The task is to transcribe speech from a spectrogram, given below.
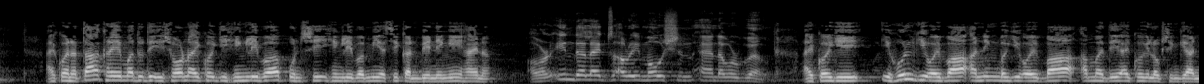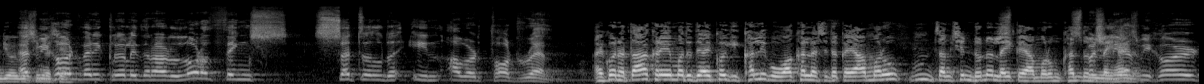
ꯑꯩꯈꯣꯏꯅ ꯇꯥꯈ꯭ꯔꯦ ꯃꯗꯨꯗꯤ ꯏꯁꯣꯔꯅ ꯑꯩꯈꯣꯏꯒꯤ ꯍꯤꯡꯂꯤꯕ ꯄꯨꯟꯁꯤ ꯍꯤꯡꯂꯤꯕ ꯃꯤ ꯑꯁꯤ ꯀꯟꯕꯤꯅꯤꯡꯉꯤ ꯍꯥꯏꯅ our intellect, our emotion, and our will. ꯑꯩꯈꯣꯏꯒꯤ ꯏꯍꯨꯜꯒꯤ ꯑꯣꯏꯕ ꯑꯅꯤꯡꯕꯒꯤ ꯑꯣꯏꯕ ꯑꯃꯗꯤ ꯑꯩꯈꯣꯏꯒꯤ ꯂꯧꯁꯤꯡ ꯒ꯭ꯌꯥꯟꯒꯤ As ꯑꯣꯏꯕꯁꯤꯡ we ꯑꯁꯤ heard very clearly, there are a lot of things settled in our thought realm. ꯑꯩꯈꯣꯏꯅ ꯇꯥꯈ꯭ꯔꯦ ꯃꯗꯨꯗꯤ ꯑꯩꯈꯣꯏꯒꯤ ꯈꯜꯂꯤꯕ ꯋꯥꯈꯜ ꯑꯁꯤꯗ ꯀꯌꯥ ꯃꯔꯨꯝ ꯆꯪꯁꯤꯟꯗꯨꯅ ꯂꯩ ꯀꯌꯥ ꯃꯔꯨꯝ ꯈꯟꯗꯨꯅ ꯂꯩ Especially as ꯍꯥꯏꯅ we heard,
